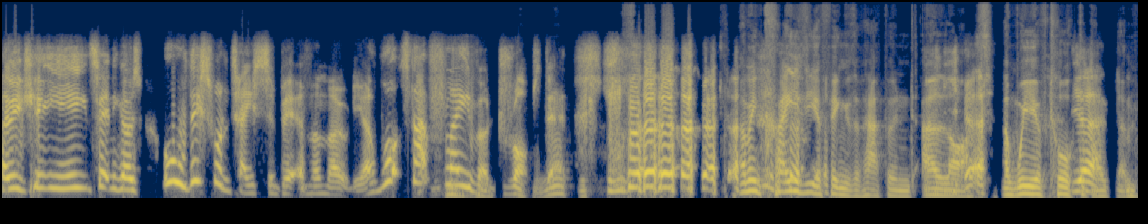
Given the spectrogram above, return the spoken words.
And he, he eats it and he goes, Oh, this one tastes a bit of ammonia. What's that flavour? Drops dead. I mean, crazier things have happened a lot, Yeah. and we have talked Yeah. about them.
